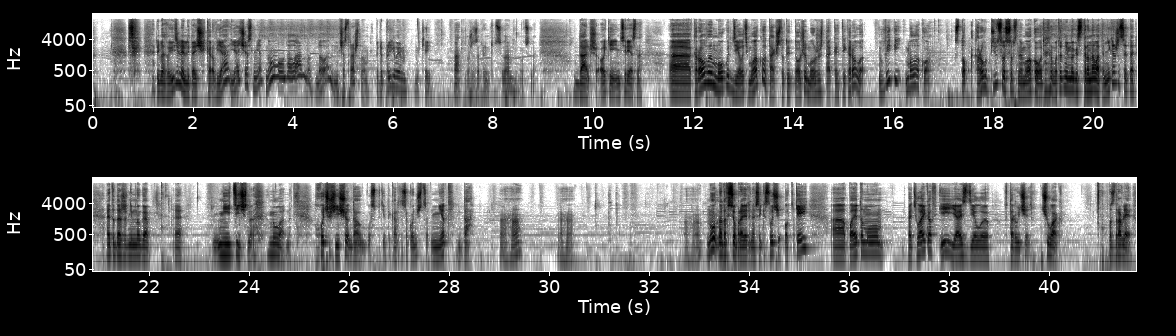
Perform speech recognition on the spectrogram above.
Ребят, вы видели летающих коров? Я? Я, честно, нет. Ну, да ладно, да ладно, ничего страшного. Перепрыгиваем, окей. А, нужно запрыгнуть вот сюда, вот сюда. Дальше, окей, интересно. А, коровы могут делать молоко, так что ты тоже можешь так, как ты корова. Выпей молоко. Стоп, а коровы пьют свое собственное молоко. Вот, вот это немного странновато. Мне кажется, это, это даже немного э, неэтично. ну ладно. Хочешь еще? Да, господи, эта карта закончится. Нет? Да. Ага. Ага. Ага. Ну, надо все проверить на всякий случай. Окей. А, поэтому 5 лайков, и я сделаю вторую часть. Чувак, поздравляю.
